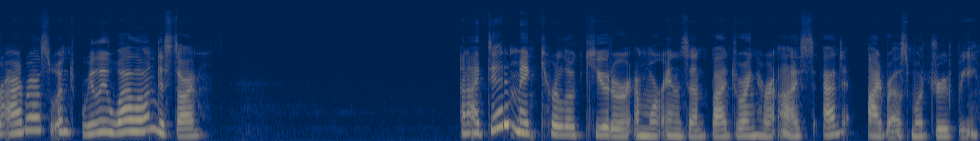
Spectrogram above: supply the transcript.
Her eyebrows went really well on this time. And I did make her look cuter and more innocent by drawing her eyes and eyebrows more droopy.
